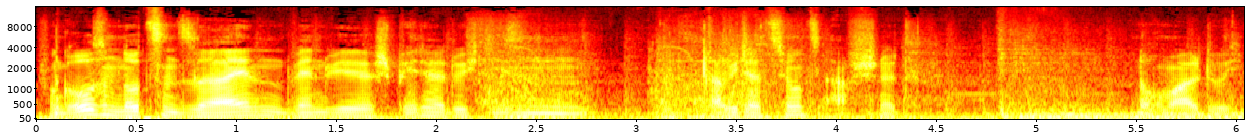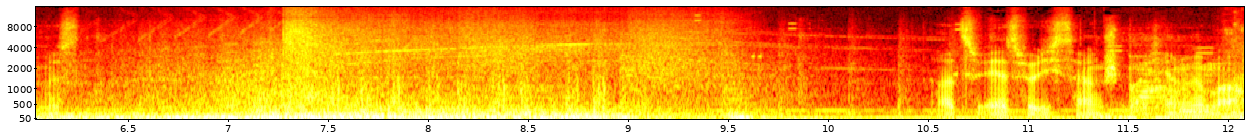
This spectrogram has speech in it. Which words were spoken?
von großem Nutzen sein, wenn wir später durch diesen Gravitationsabschnitt nochmal durch müssen. Aber zuerst würde ich sagen, speichern wir mal.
